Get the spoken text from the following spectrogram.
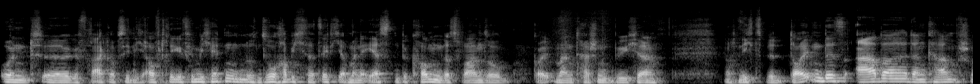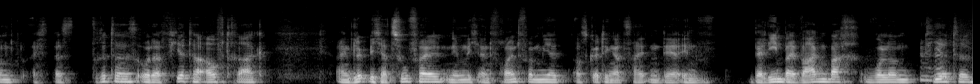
und äh, gefragt, ob sie nicht Aufträge für mich hätten. Und so habe ich tatsächlich auch meine ersten bekommen. Das waren so Goldmann-Taschenbücher. Noch nichts Bedeutendes, aber dann kam schon als dritter oder vierter Auftrag ein glücklicher Zufall, nämlich ein Freund von mir aus Göttinger Zeiten, der in Berlin bei Wagenbach volontierte,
